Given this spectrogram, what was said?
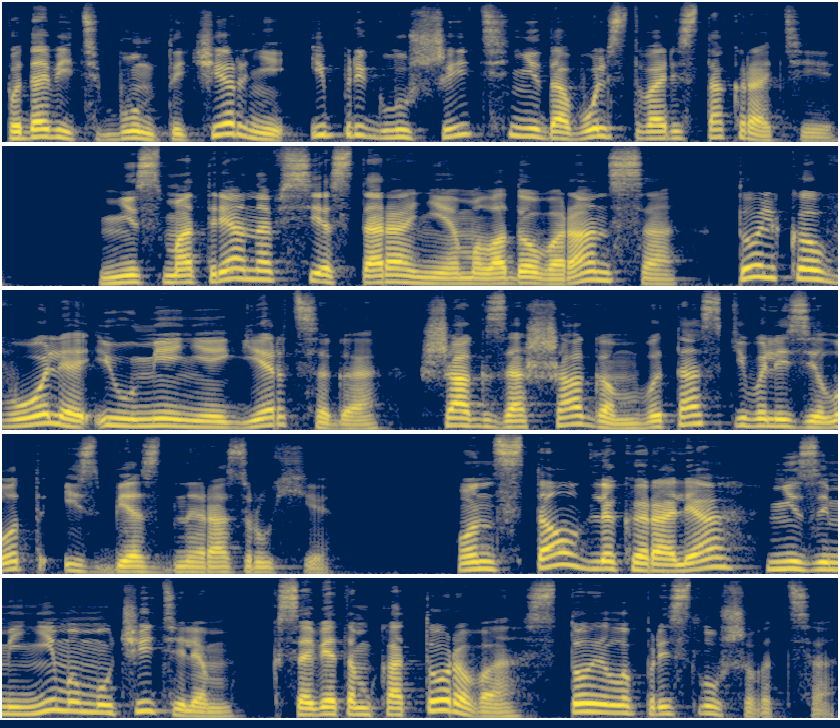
подавить бунты черни и приглушить недовольство аристократии. Несмотря на все старания молодого Ранса, только воля и умение герцога шаг за шагом вытаскивали Зелот из бездны разрухи. Он стал для короля незаменимым учителем, к советам которого стоило прислушиваться.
